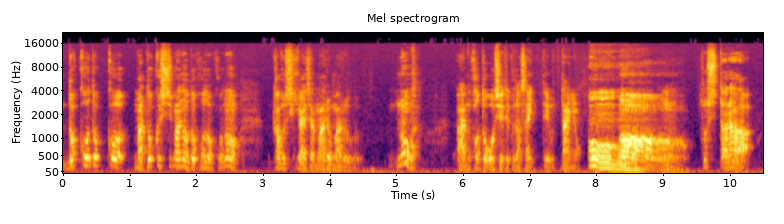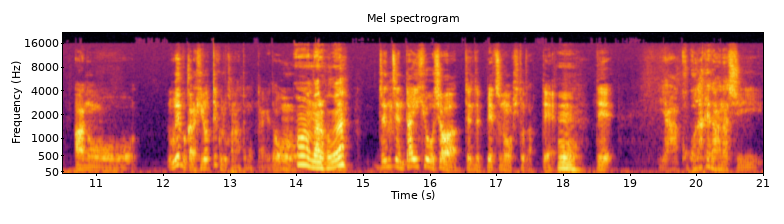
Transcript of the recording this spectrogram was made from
どこどこ、まあ、徳島のどこどこの株式会社まるのあのことを教えてくださいって言ったんよ、うんうんうん。うんあそしたらあのウェブから拾ってくるかなと思ったんやけど、あうんなるほどね。全然代表者は全然別の人だって、うん。でいやーここだけの話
